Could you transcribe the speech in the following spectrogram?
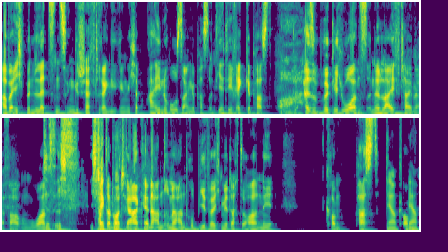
Aber ich bin letztens in ein Geschäft reingegangen. Ich habe eine Hose angepasst und die hat direkt gepasst. Oh, Also wirklich once in a lifetime Erfahrung. Once. das ich ist ich habe dann noch Jackpot. gar keine andere mehr anprobiert, weil ich mir dachte, oh nee, komm, passt. Ja, komm. ja.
